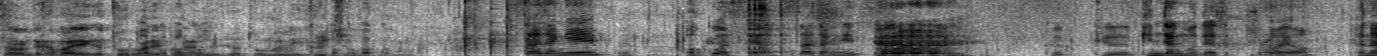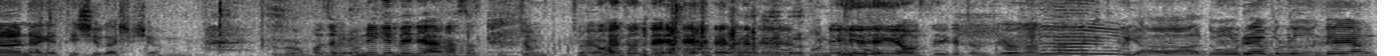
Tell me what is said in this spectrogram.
저런 데 가봐야 이거 두 마리뿐이 먹고, 안 되죠. 두 마리. 그렇죠. 먹고. 사장님 벗고 왔어요. 사장님. 그, 그 긴장 모드에서 풀어요. 편안하게 드시고 가십시오. 그다음 어제 분위기 맨이 안 와서 좀 조용하던데 분위기 맨이 없으니까 좀 조용한 것 같아. 아유, 야 노래 부르는데 그냥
